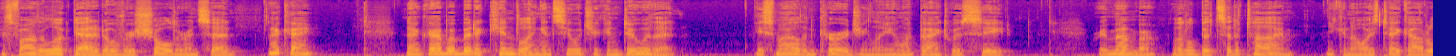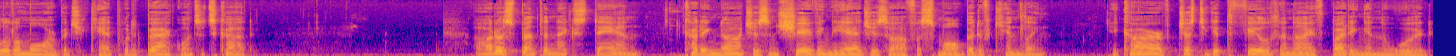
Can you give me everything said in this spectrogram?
His father looked at it over his shoulder and said, Okay, now grab a bit of kindling and see what you can do with it. He smiled encouragingly and went back to his seat. Remember, little bits at a time. You can always take out a little more, but you can't put it back once it's cut. Otto spent the next stand cutting notches and shaving the edges off a small bit of kindling. He carved just to get the feel of the knife biting in the wood.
